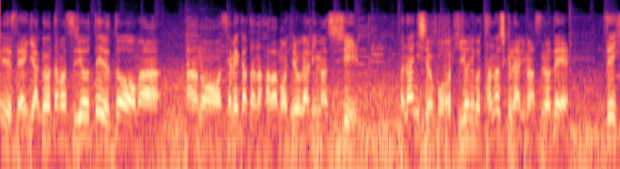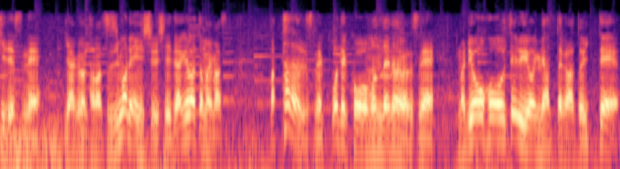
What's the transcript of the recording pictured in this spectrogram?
りですね逆の球筋を打てると、まあ、あの攻め方の幅も広がりますし、まあ、何しろこう非常にこう楽しくなりますのでぜひですね逆の球筋も練習していただければと思います、まあ、ただですねここでこう問題なのがですね、ま、両方打てるようになったからといって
